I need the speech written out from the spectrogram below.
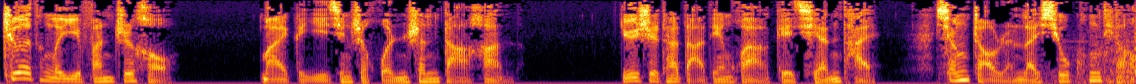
折腾了一番之后，麦克已经是浑身大汗了，于是他打电话给前台，想找人来修空调。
